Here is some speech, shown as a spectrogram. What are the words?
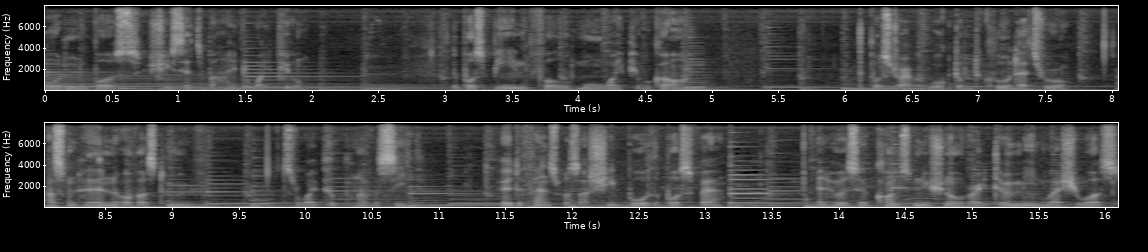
Boarding the bus, she sits behind the white people. The bus being full, more white people got on. The bus driver walked up to Claudette's row, asking her and the others to move, so the white people can have a seat. Her defense was that she bought the bus fare, and it was her constitutional right to remain where she was.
